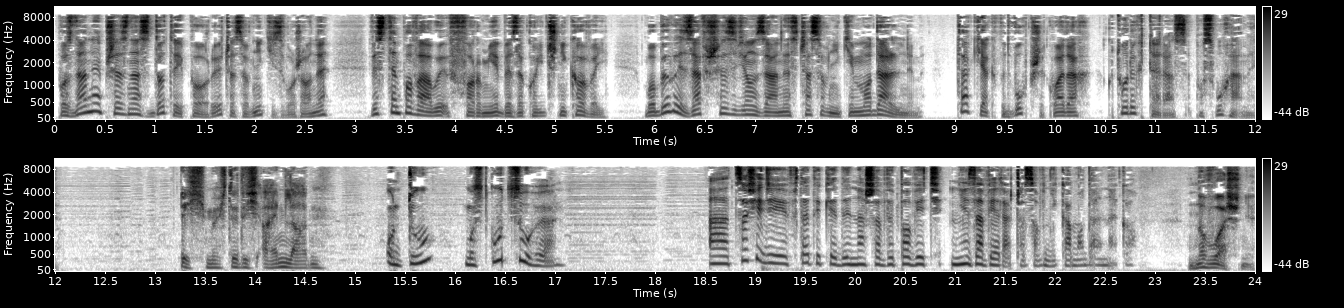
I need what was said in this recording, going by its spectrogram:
Poznane przez nas do tej pory czasowniki złożone występowały w formie bezokolicznikowej, bo były zawsze związane z czasownikiem modalnym, tak jak w dwóch przykładach, których teraz posłuchamy. Ich möchte dich einladen. Und du musst gut zuhören. A co się dzieje wtedy, kiedy nasza wypowiedź nie zawiera czasownika modalnego? No właśnie,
